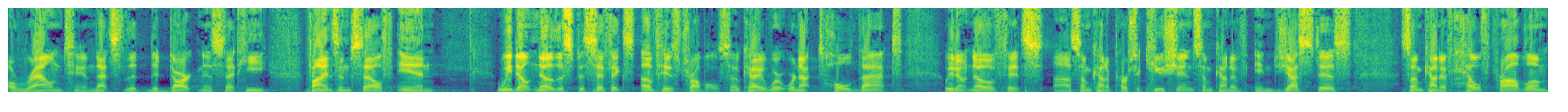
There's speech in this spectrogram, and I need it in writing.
around him, that's the, the darkness that he finds himself in. We don't know the specifics of his troubles, okay? We're, we're not told that. We don't know if it's uh, some kind of persecution, some kind of injustice, some kind of health problem.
